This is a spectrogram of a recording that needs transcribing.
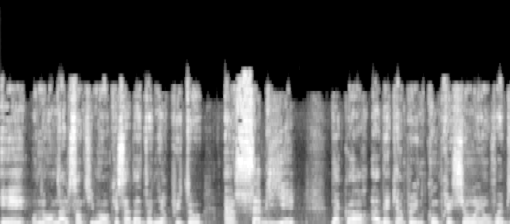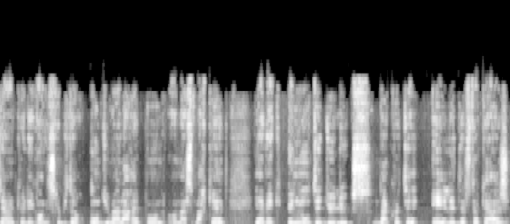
Et on a le sentiment que ça va devenir plutôt un sablier, d'accord, avec un peu une compression, et on voit bien que les grands distributeurs ont du mal à répondre au mass market, et avec une montée du luxe d'un côté, et les déstockages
